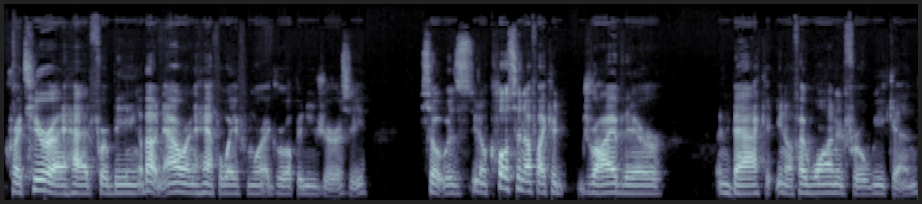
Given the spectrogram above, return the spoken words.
criteria I had for being about an hour and a half away from where I grew up in New Jersey. So it was, you know, close enough I could drive there and back, you know, if I wanted for a weekend.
